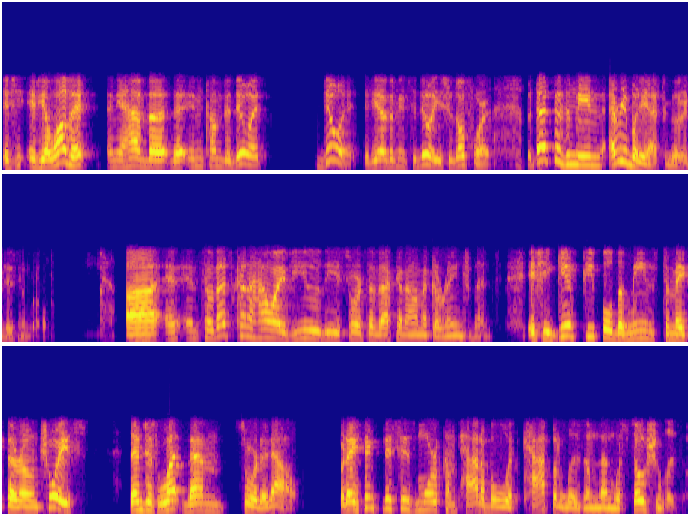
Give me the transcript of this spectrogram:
If if you love it and you have the the income to do it, do it. If you have the means to do it, you should go for it. But that doesn't mean everybody has to go to Disney World. Uh, and, and so that's kind of how I view these sorts of economic arrangements. If you give people the means to make their own choice, then just let them sort it out. But I think this is more compatible with capitalism than with socialism.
